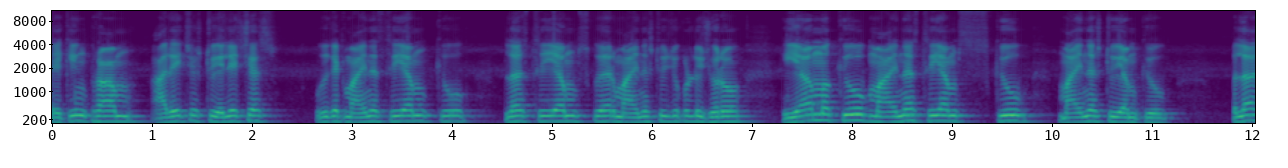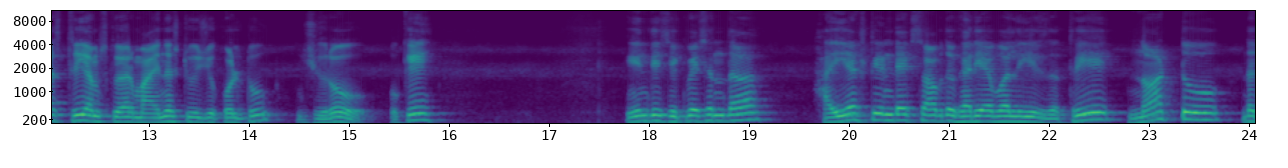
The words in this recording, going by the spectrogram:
taking from RHS to LHS we get minus 3m cube plus 3m square minus 2 is equal to 0 m cube minus 3m cube minus 2m cube plus 3m square minus 2 is equal to 0 okay in this equation the highest index of the variable is 3 not two. the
